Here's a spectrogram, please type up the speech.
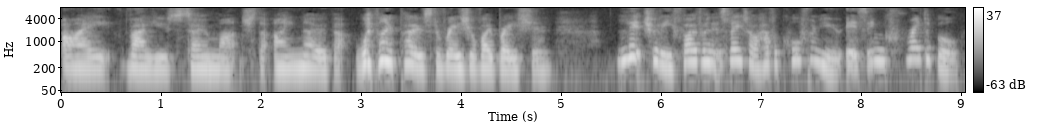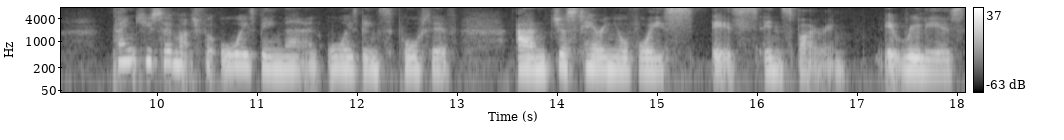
I value so much that I know that when I post to raise your vibration, literally five minutes later I'll have a call from you. It's incredible. Thank you so much for always being there and always being supportive and just hearing your voice is inspiring. It really is.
